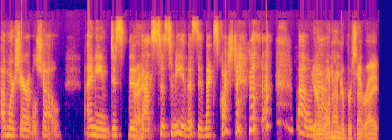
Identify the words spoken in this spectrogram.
a more shareable show? I mean, just the, right. that's just to me, that's the next question. oh, you're yeah. 100% right.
